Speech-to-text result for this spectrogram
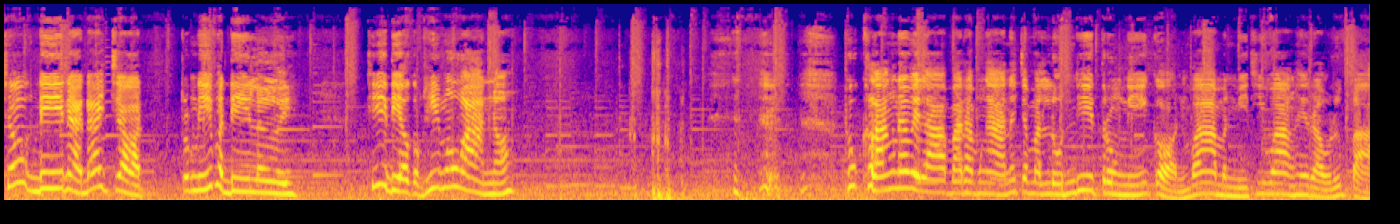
โชคดีน่ะ ได้จอดตรงนี้พอดีเลย ที่เดียวกับที่เมื่อวานเนาะทุกครั้งนะเวลามาทำงานน่าจะมาลุ้นที่ตรงนี้ก่อนว่ามันมีที่ว่างให้เราหรือเปล่า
